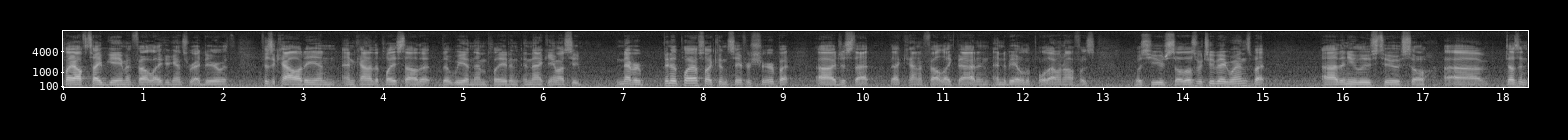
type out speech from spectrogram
playoff type game. It felt like against Red Deer with physicality and, and kind of the play style that, that we and them played in, in that game. Obviously, never been to the playoffs, so I couldn't say for sure, but uh, just that that kind of felt like that, and, and to be able to pull that one off was was huge. So those were two big wins, but uh, then you lose two, so uh, doesn't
